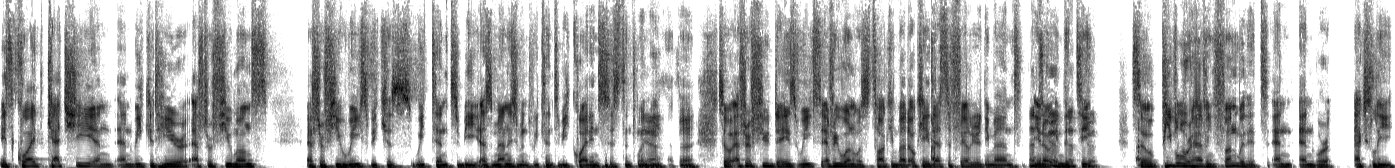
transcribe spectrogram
it's quite catchy and and we could hear after a few months, after a few weeks, because we tend to be as management, we tend to be quite insistent when yeah. we have a so after a few days, weeks, everyone was talking about okay, that's a failure demand. That's you know, good, in the team. So people were having fun with it and and were actually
